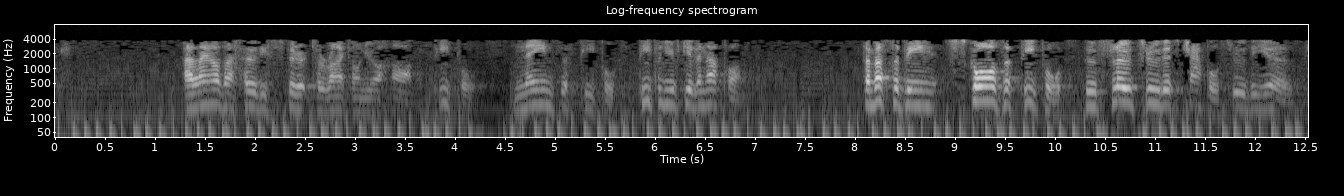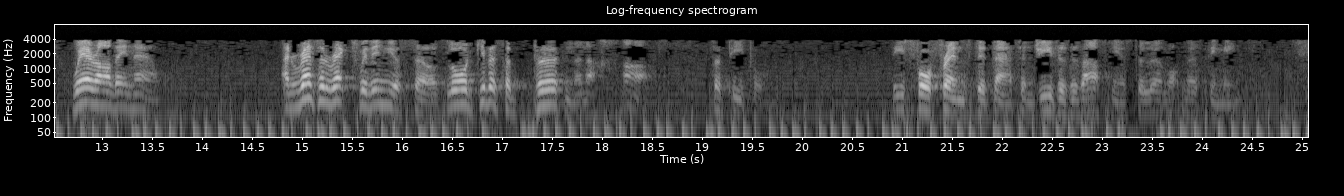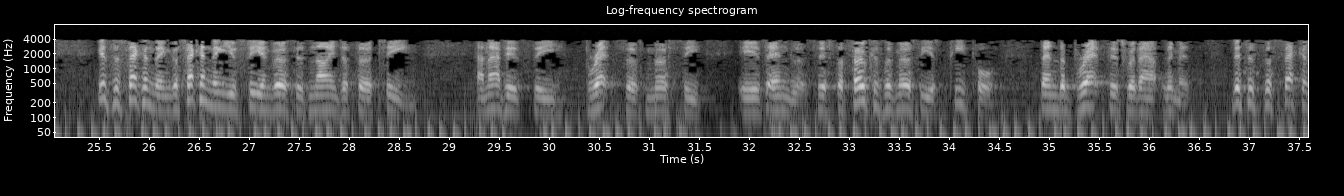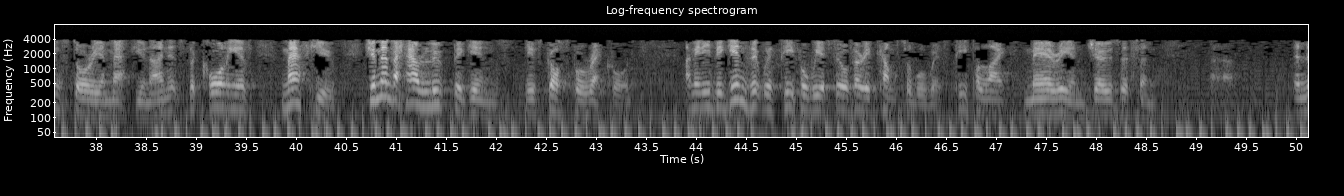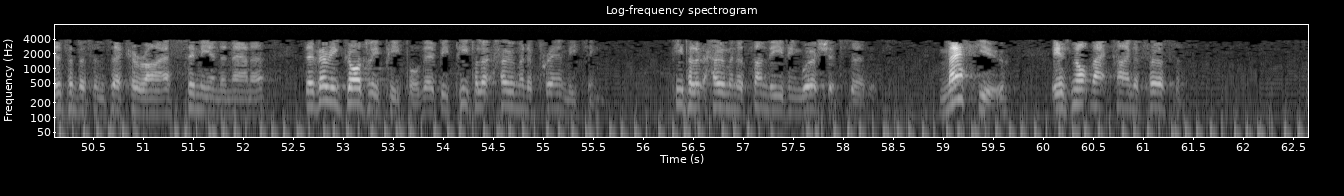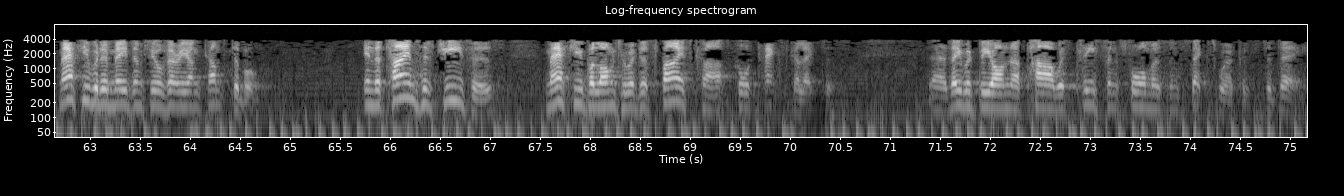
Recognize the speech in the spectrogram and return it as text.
Allow the Holy Spirit to write on your heart people, names of people, people you've given up on there must have been scores of people who flowed through this chapel through the years. Where are they now? And resurrect within yourselves. Lord, give us a burden and a heart for people. These four friends did that, and Jesus is asking us to learn what mercy means. Here's the second thing. The second thing you see in verses 9 to 13, and that is the breadth of mercy is endless. If the focus of mercy is people, then the breadth is without limit. This is the second story in Matthew 9. It's the calling of Matthew. Do you remember how Luke begins his gospel record? I mean, he begins it with people we feel very comfortable with. People like Mary and Joseph and uh, Elizabeth and Zechariah, Simeon and Anna. They're very godly people. There'd be people at home at a prayer meeting, people at home in a Sunday evening worship service. Matthew is not that kind of person. Matthew would have made them feel very uncomfortable. In the times of Jesus, Matthew belonged to a despised class called tax collectors. Uh, they would be on a par with police informers and sex workers today.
